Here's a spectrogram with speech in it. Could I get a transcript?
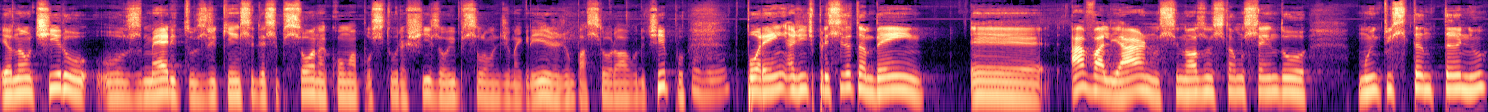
Eu não tiro os méritos de quem se decepciona com uma postura X ou Y de uma igreja, de um pastor ou algo do tipo. Porém, a gente precisa também é, avaliar-nos se nós não estamos sendo muito instantâneo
